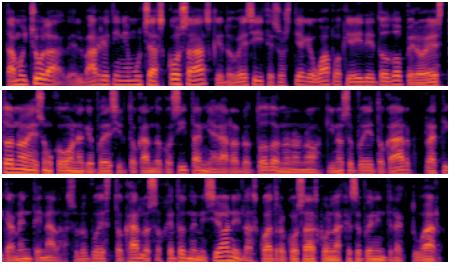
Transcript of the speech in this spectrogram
está muy chula, el barrio tiene muchas cosas, que lo ves y dices, hostia, qué guapo, que hay de todo, pero esto no es un juego en el que puedes ir tocando cositas ni agarrarlo todo, no, no, no, aquí no se puede tocar prácticamente nada, solo puedes tocar los objetos de misión y las cuatro cosas con las que se pueden interactuar.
